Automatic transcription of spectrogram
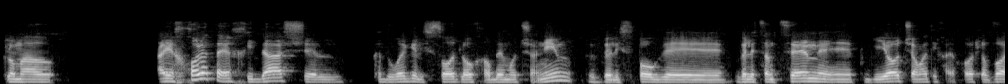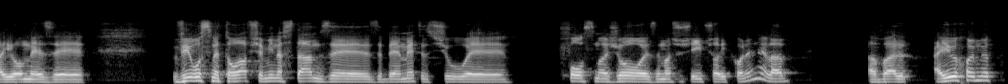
כלומר, היכולת היחידה של כדורגל לשרוד לאורך הרבה מאוד שנים ולספוג אה, ולצמצם אה, פגיעות, שאמרתי לך, יכולות לבוא היום איזה וירוס מטורף שמן הסתם זה, זה באמת איזשהו פורס אה, מז'ור, איזה משהו שאי אפשר להתכונן אליו, אבל היו יכולים להיות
